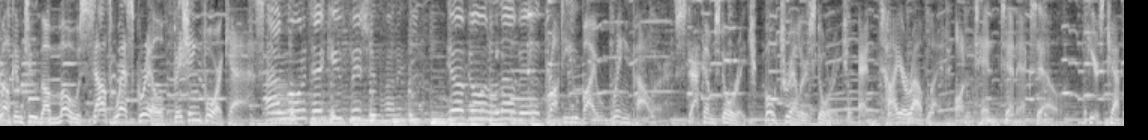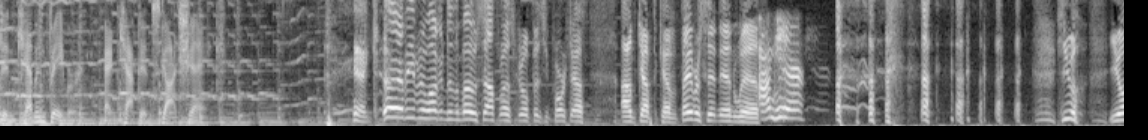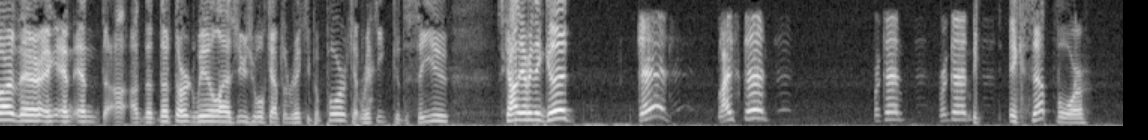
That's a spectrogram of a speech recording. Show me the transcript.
Welcome to the Moe's Southwest Grill Fishing Forecast. I'm gonna take you fishing, honey. You're gonna love it. Brought to you by Ring Power, Stack'em Storage, Boat Trailer Storage, and Tire Outlet on 1010XL. Here's Captain Kevin Faver and Captain Scott Shank. Good evening. Welcome to the Moe's Southwest Grill Fishing Forecast. I'm Captain Kevin Faver sitting in with I'm here. you. You are there, and and, and uh, uh, the, the third wheel as usual, Captain Ricky Paport. Captain Ricky, good to see you. Scotty, everything good? Good. Life's good. We're good. We're good. Except for,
